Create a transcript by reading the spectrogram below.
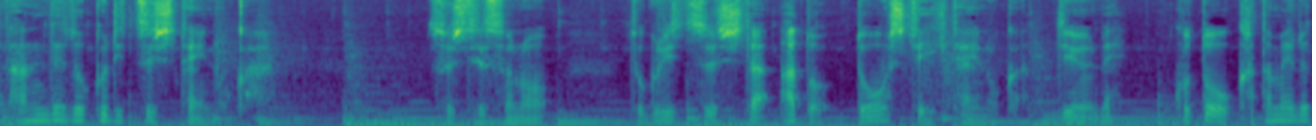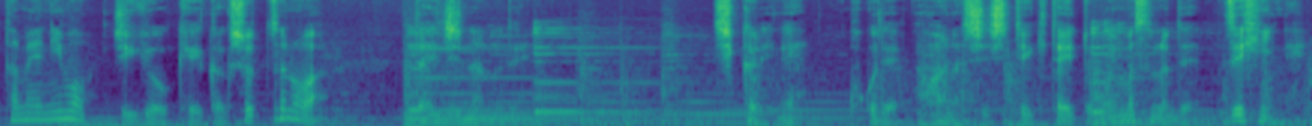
なんで独立したいのかそしてその独立した後どうしていきたいのかっていうねことを固めるためにも事業計画書っていうのは大事なのでしっかりねここでお話ししていきたいと思いますのでぜひね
